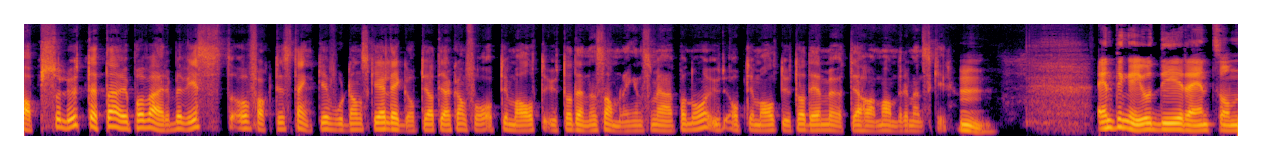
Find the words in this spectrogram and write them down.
Absolutt. Dette er jo på å være bevisst og faktisk tenke hvordan skal jeg legge opp til at jeg kan få optimalt ut av denne samlingen som jeg er på nå, optimalt ut av det møtet jeg har med andre mennesker. Mm. En ting er jo de rent sånn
